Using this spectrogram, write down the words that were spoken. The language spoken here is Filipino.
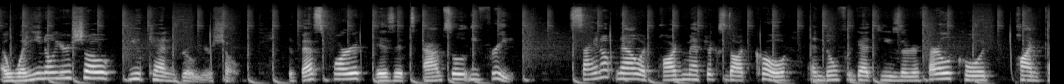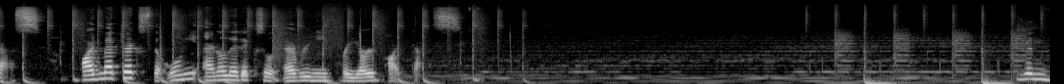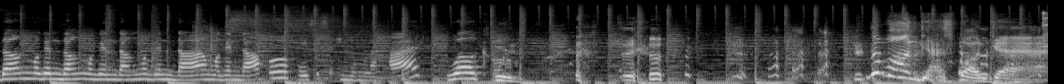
And when you know your show, you can grow your show. The best part is it's absolutely free. Sign up now at podmetrics.co and don't forget to use the referral code PODCAST. Podmetrics, the only analytics you'll ever need for your podcast. Magandang, magandang, magandang, magandang, maganda ako kaysa sa inyong lahat. Welcome. Hmm. The Podcast Podcast!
